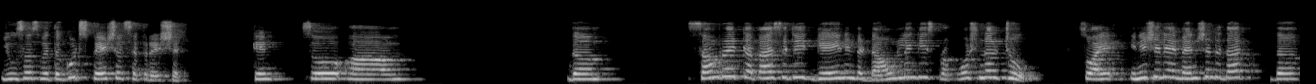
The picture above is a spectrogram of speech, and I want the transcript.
users with a good spatial separation. Okay, so um, the sum rate capacity gain in the downlink is proportional to. So I initially I mentioned that the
